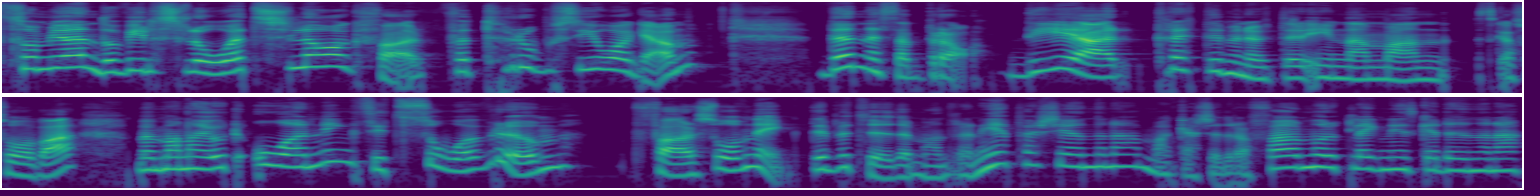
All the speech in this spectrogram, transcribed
som jag ändå vill slå ett slag för. För trosyogan, den är så bra. Det är 30 minuter innan man ska sova, men man har gjort ordning sitt sovrum för sovning. Det betyder man drar ner persiennerna, man kanske drar för mörkläggningsgardinerna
